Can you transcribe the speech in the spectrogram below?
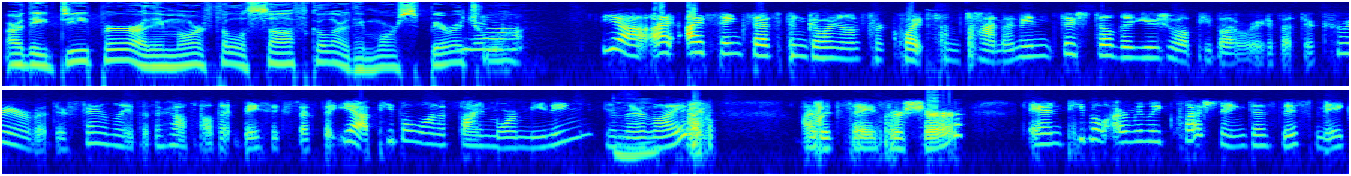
Are they deeper? Are they more philosophical? Are they more spiritual? Yeah, yeah, I, I think that's been going on for quite some time. I mean, there's still the usual people are worried about their career, about their family, about their health, all that basic stuff. But yeah, people want to find more meaning in their mm-hmm. life. I would say for sure. And people are really questioning, does this make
